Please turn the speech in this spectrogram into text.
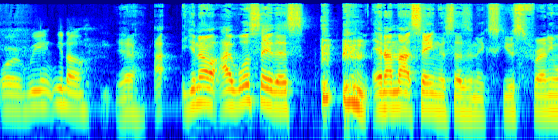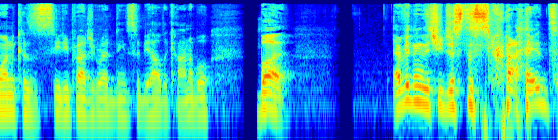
or we, you know, Yeah, I, you know, I will say this, and I'm not saying this as an excuse for anyone because CD Projekt Red needs to be held accountable, but everything that you just described,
